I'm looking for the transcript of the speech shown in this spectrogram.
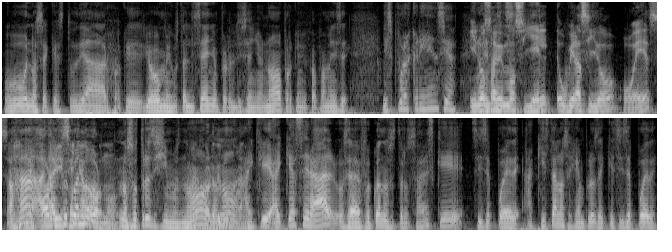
uh, no sé qué estudiar, porque yo me gusta el diseño, pero el diseño no, porque mi papá me dice, es pura creencia. Y no Entonces- sabemos si él hubiera sido o es el Ajá, mejor ahí fue diseñador, cuando ¿no? nosotros dijimos, no, no, no, hay que, hay que hacer algo. O sea, fue cuando nosotros, ¿sabes qué? Sí se puede. Aquí están los ejemplos de que sí se puede.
